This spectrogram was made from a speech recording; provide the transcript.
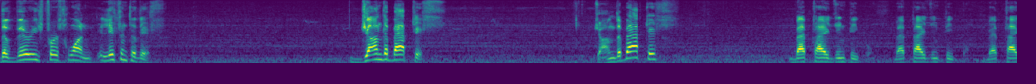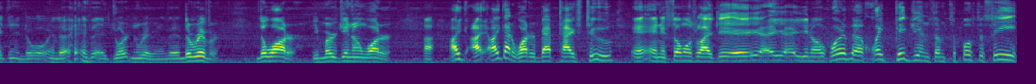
the very first one. Listen to this. John the Baptist. John the Baptist baptizing people, baptizing people, baptizing in the, in the, in the Jordan River, in the, the, river, the water, emerging on water. Uh, I, I, I got water baptized too, and, and it's almost like, uh, you know, where the white pigeons I'm supposed to see,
